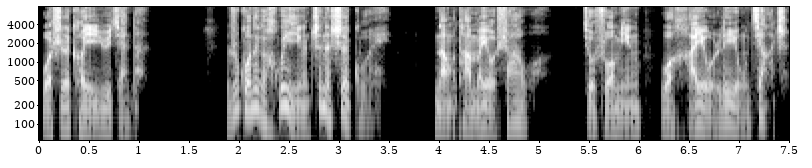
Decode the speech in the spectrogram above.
我是可以预见的：如果那个灰影真的是鬼，那么他没有杀我，就说明我还有利用价值。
